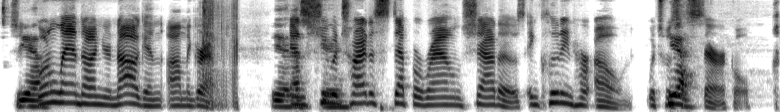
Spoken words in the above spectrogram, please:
So yeah. You're going to land on your noggin on the ground. Yeah, and she would try to step around shadows, including her own, which was yes. hysterical.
